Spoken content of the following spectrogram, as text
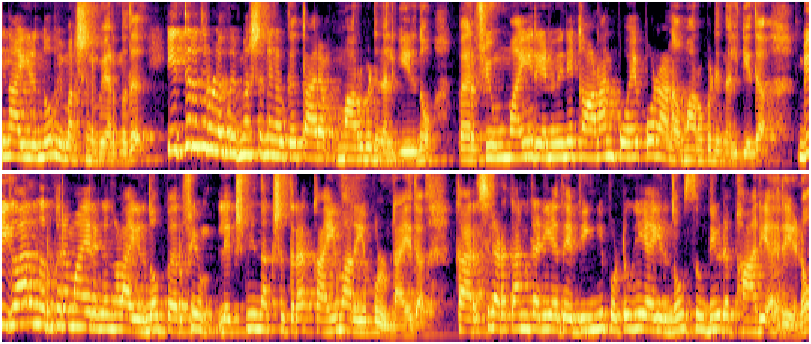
എന്നായിരുന്നു വിമർശനം ഉയർന്നത്. ഇത്തരത്തിലുള്ള വിമർശനങ്ങൾക്ക് താരം മറുപടി നൽകിയിരുന്നു. പെർഫ്യൂമുമായി രേണുവിനെ കാണാൻ പോയപ്പോഴാണ് മറുപടി നൽകിയത്. വികാര നിർഭരമായ രംഗങ്ങളായിരുന്നു പെർഫ്യൂം ലക്ഷ്മി നക്ഷത്ര കൈമാറിയപ്പോൾ ഉണ്ടായത്. കരച്ചിലടക്കാൻ കഴിയാതെ വിങ്ങി പൊട്ടുകയായിരുന്നു സുധിയുടെ ഭാര്യ രേണു.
